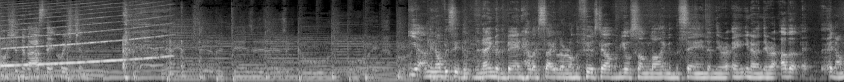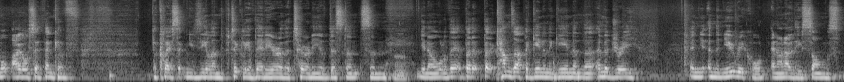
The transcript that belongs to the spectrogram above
I shouldn't have asked that question. Yeah, I mean, obviously the, the name of the band Hello Sailor on the first album, your song "Lying in the Sand," and there are and, you know, and there are other, and I'm, I also think of the classic New Zealand, particularly of that era, the tyranny of distance, and hmm. you know all of that. But it but it comes up again and again in the imagery, in in the new record. And I know these songs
